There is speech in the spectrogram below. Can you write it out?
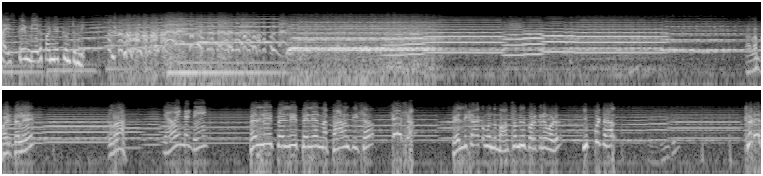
ఐస్ క్రీమ్ మీద పడినట్టుంటుంది. పడితేలే వెళ్ళరా. ఏమైందండి? పెళ్ళి పెళ్ళి పెళ్ళి అన్న ప్రాణం తీసావు పెళ్ళి కాకముందు మంచం మీద పడుకునేవాడు. ఇప్పుడు ఏంటి? చూడు.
